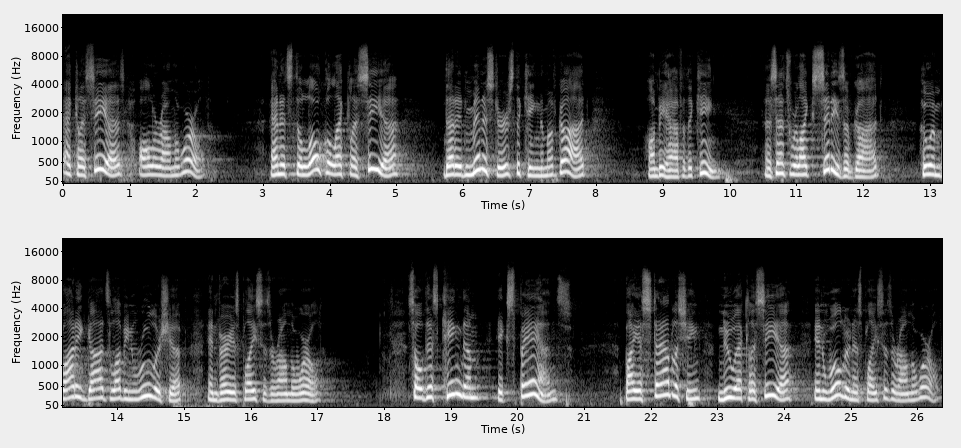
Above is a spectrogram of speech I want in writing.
ecclesias all around the world. And it's the local ecclesia that administers the kingdom of God on behalf of the king. In a sense, we're like cities of God who embody God's loving rulership in various places around the world. So this kingdom expands by establishing new ecclesia in wilderness places around the world.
